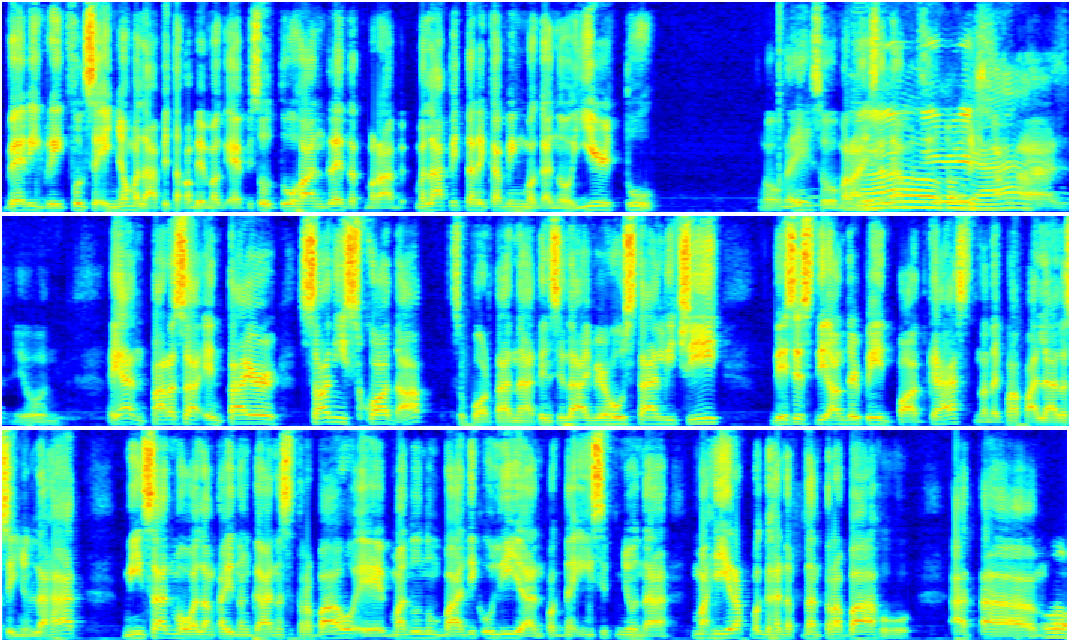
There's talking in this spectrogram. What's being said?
very grateful sa inyo. Malapit na kami mag-episode 200 at marami, malapit na rin kaming mag-ano, year 2. Okay? So, maraming Wow, salamat. sa inyo. congrats. Ah, yun. Ayan, para sa entire Sunny Squad Up, supportahan natin sila. I'm your host, Stanley Chi. This is the Underpaid Podcast na nagpapaalala sa inyong lahat. Minsan, mawalan kayo ng gana sa trabaho, eh, manunumbalik uli yan pag naisip nyo na mahirap maghanap ng trabaho at um, Oh,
